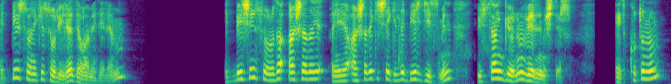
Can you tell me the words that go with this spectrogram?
Evet, bir sonraki soruyla devam edelim. Beşinci soruda aşağıda, e, aşağıdaki şekilde bir cismin üstten görünümü verilmiştir. Evet, kutunun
